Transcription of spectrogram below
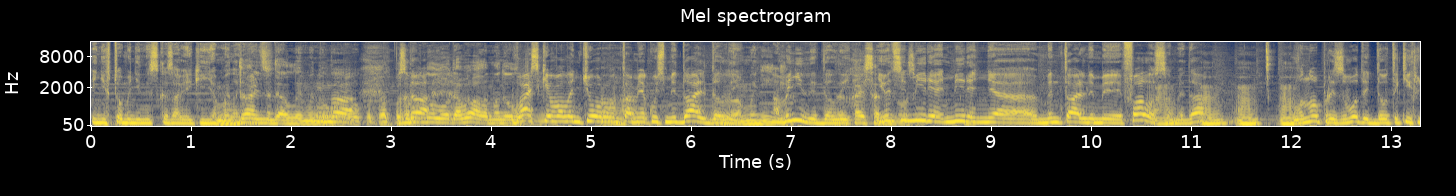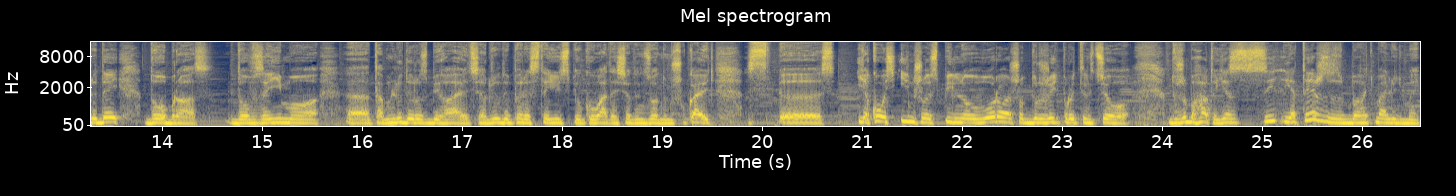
і ніхто мені не сказав, який я молодець. Медаль не дали минулого Да. року. Позаминулого давали, минулого. Ваське волонтеру он там якусь медаль дали, А мені ні. не дали. Да, і оці міря, міряння ментальними фалосами, да, воно призводить до таких людей до образ, до взаємо. е, Там люди розбігаються, люди перестають спілкуватися один з одним, шукають с- е, с- якогось іншого спільного ворога, щоб дружити проти цього. Дуже багато. Я з я теж з багатьма людьми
